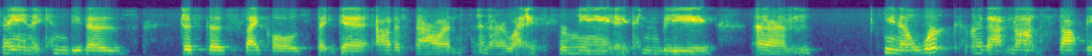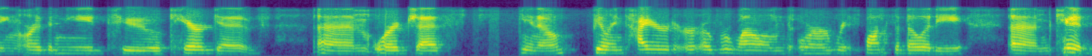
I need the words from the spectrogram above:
saying, it can be those just those cycles that get out of balance in our life. For me, it can be, um, you know, work or that not stopping or the need to care give um, or just, you know, feeling tired or overwhelmed or responsibility. Um, kids,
